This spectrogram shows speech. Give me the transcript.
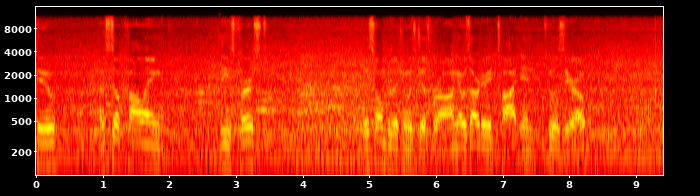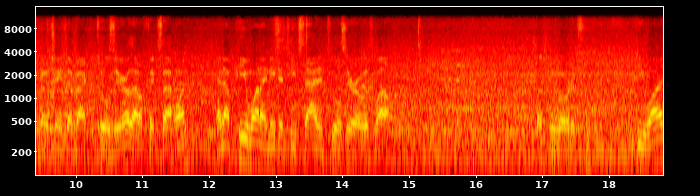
2. I'm still calling these first. This home position was just wrong. I was already taught in tool 0. I'm going to change that back to tool 0. That'll fix that one. And now P1, I need to teach that in tool 0 as well. So let's move over to P1.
